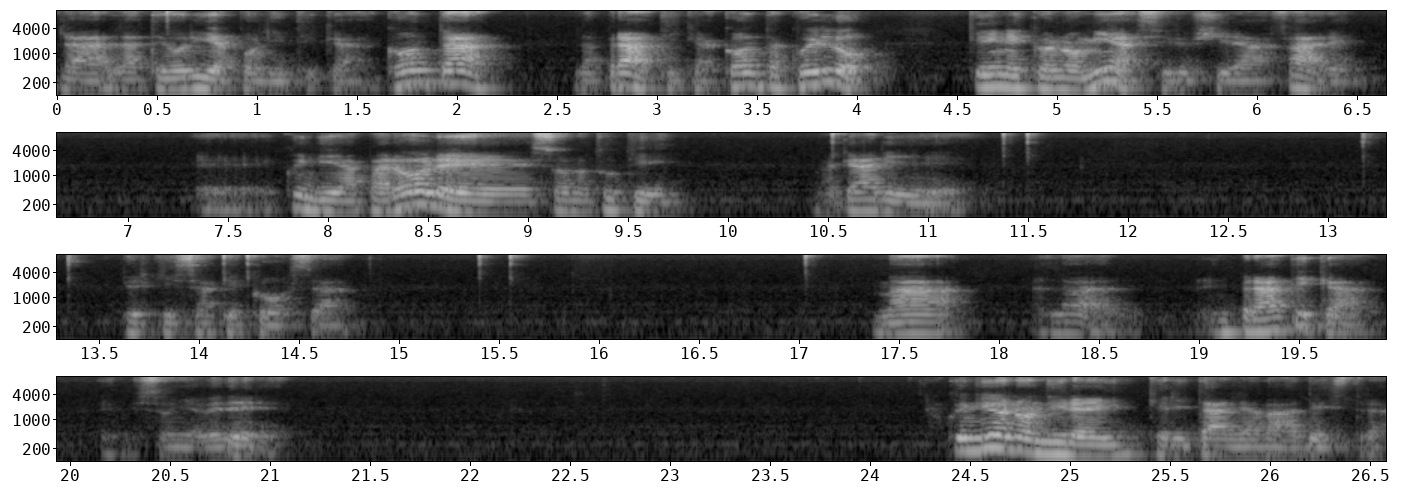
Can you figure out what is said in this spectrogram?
la, la teoria politica conta la pratica conta quello che in economia si riuscirà a fare. Eh, quindi a parole sono tutti magari per chissà che cosa. Ma la, in pratica bisogna vedere quindi io non direi che l'italia va a destra.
